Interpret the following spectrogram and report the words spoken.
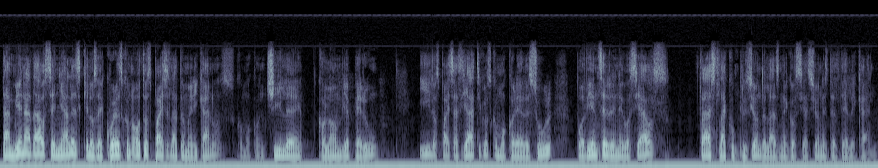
También ha dado señales que los acuerdos con otros países latinoamericanos, como con Chile, Colombia, Perú, y los países asiáticos como Corea del Sur podían ser renegociados tras la conclusión de las negociaciones del Telecan.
